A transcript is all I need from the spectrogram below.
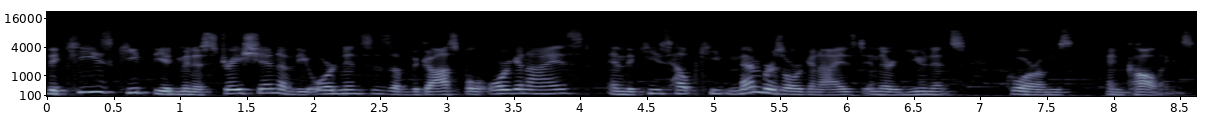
The keys keep the administration of the ordinances of the gospel organized, and the keys help keep members organized in their units, quorums, and callings.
